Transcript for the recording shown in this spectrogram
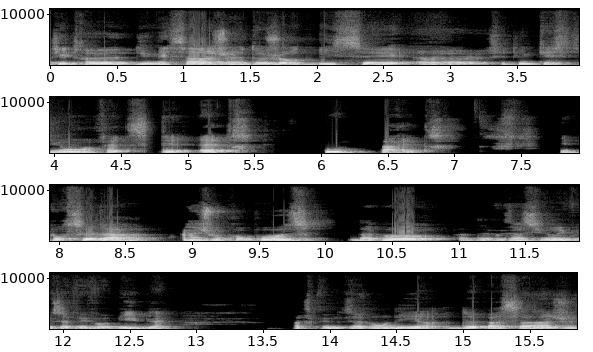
titre du message d'aujourd'hui, c'est euh, une question, en fait, c'est être ou paraître. Et pour cela, je vous propose d'abord de vous assurer que vous avez vos Bibles, parce que nous allons lire deux passages,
